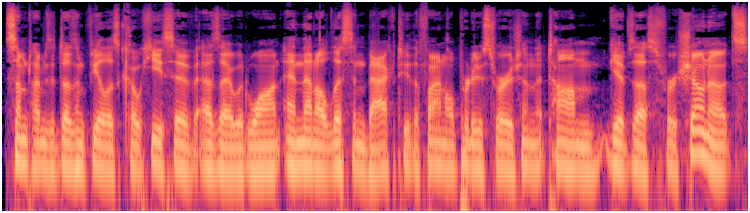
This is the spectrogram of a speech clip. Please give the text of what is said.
sometimes it doesn't feel as cohesive as I would want. And then I'll listen back to the final produced version that Tom gives us for show notes,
